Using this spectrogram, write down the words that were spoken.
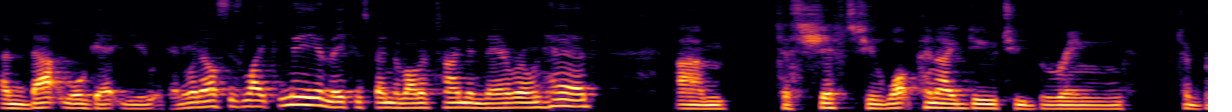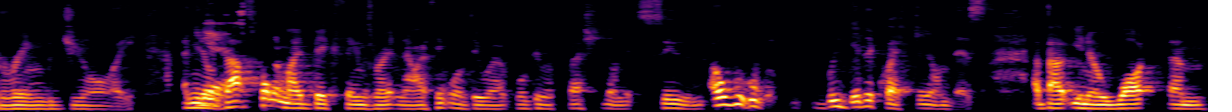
And that will get you, if anyone else is like me and they can spend a lot of time in their own head, um, to shift to what can I do to bring to bring joy. And you know, yes. that's one of my big things right now. I think we'll do a we'll do a question on it soon. Oh, we, we did a question on this about you know what um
